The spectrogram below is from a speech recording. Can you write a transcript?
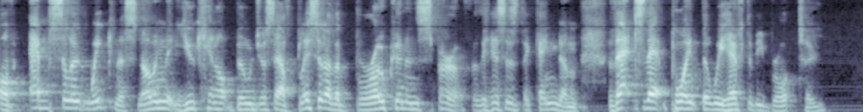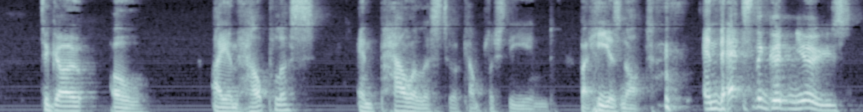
of absolute weakness, knowing that you cannot build yourself. Blessed are the broken in spirit, for theirs is the kingdom. That's that point that we have to be brought to, to go, oh, I am helpless and powerless to accomplish the end. But he is not. and that's the good news.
